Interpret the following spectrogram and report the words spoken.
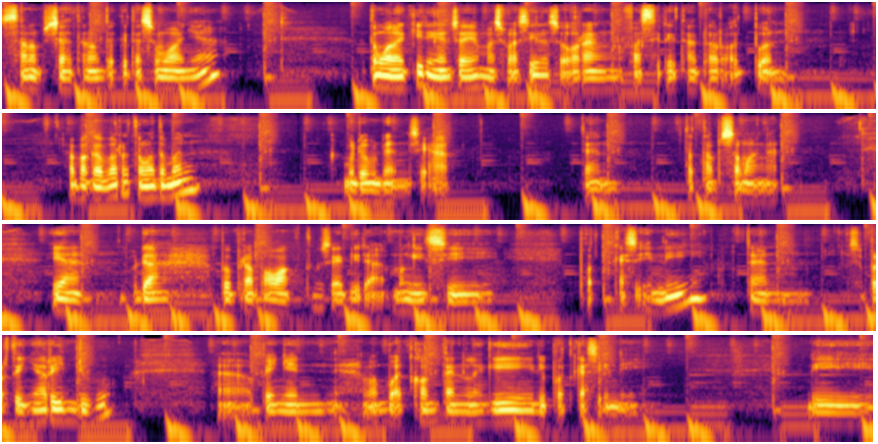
Salam sejahtera untuk kita semuanya. Ketemu lagi dengan saya Mas Wasil, seorang fasilitator outbound. Apa kabar teman-teman? Mudah-mudahan sehat dan tetap semangat. Ya, udah beberapa waktu saya tidak mengisi podcast ini dan sepertinya rindu uh, pengen membuat konten lagi di podcast ini. Di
